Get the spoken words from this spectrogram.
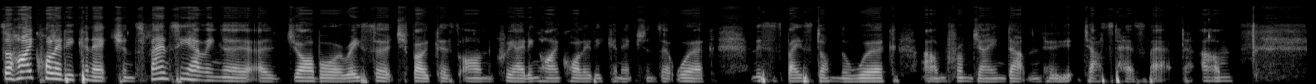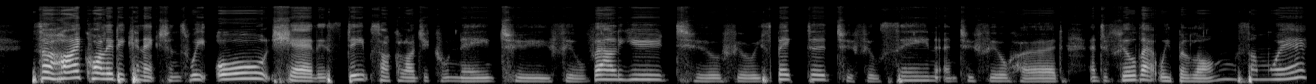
So high quality connections, fancy having a, a, job or a research focus on creating high quality connections at work. This is based on the work um, from Jane Dutton who just has that. Um, so high quality connections, we all share this deep psychological need to feel valued, to feel respected, to feel seen and to feel heard and to feel that we belong somewhere.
